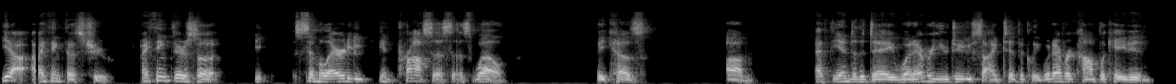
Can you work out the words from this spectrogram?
yeah, I think that's true. I think there's a similarity in process as well, because um, at the end of the day, whatever you do scientifically, whatever complicated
